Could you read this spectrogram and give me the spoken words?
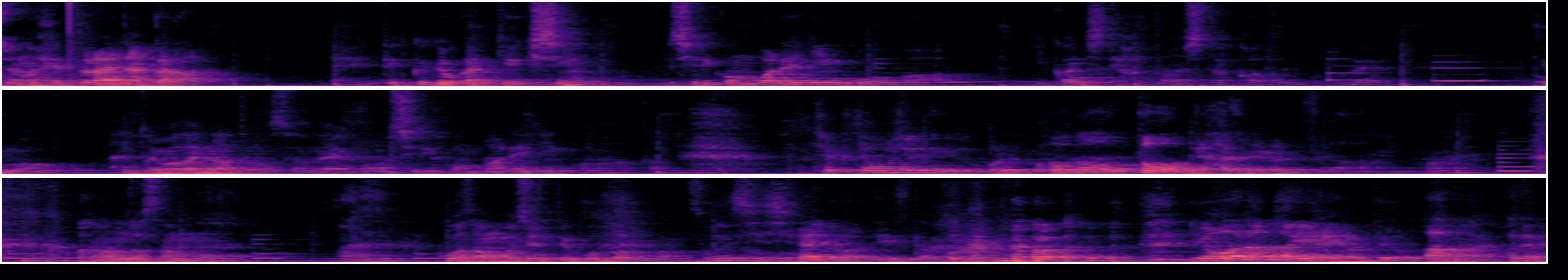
週のヘッドライナーから、えテック業界激震シリコンバレー銀行がいかにして破綻したかということで今本当に話題になってますよねこのシリコンバレー銀行の破綻めちゃくちゃ面白いんだけどこれこのトーンで始めるんですか、はい、安藤さんも講座持ちっていうことだったんです無視しないでもらっていいですか？僕の柔らかい愛の手を。あ、はい、でも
